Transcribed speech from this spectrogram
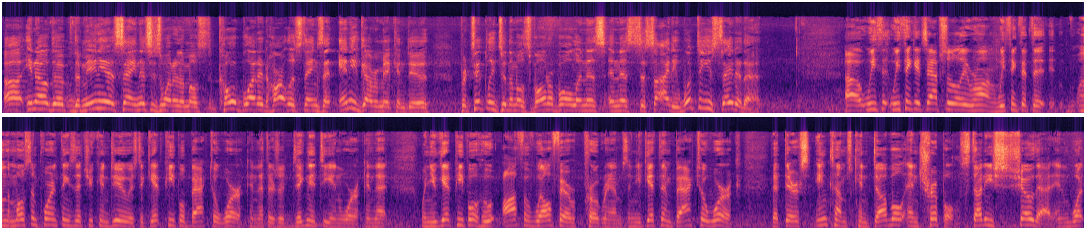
Uh, you know, the, the media is saying this is one of the most cold blooded, heartless things that any government can do, particularly to the most vulnerable in this, in this society. What do you say to that? Uh, we, th we think it's absolutely wrong. We think that the, one of the most important things that you can do is to get people back to work and that there's a dignity in work and that when you get people who off of welfare programs and you get them back to work, that their incomes can double and triple. Studies show that. And what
